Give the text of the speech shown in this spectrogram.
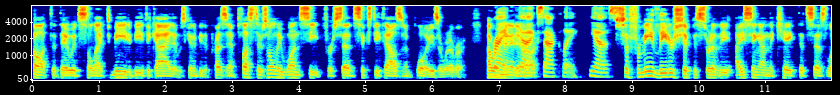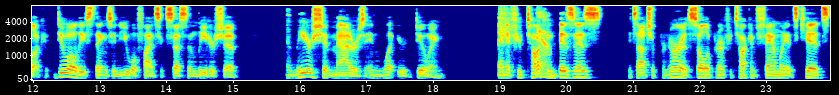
thought that they would select me to be the guy that was going to be the president. Plus, there's only one seat for said 60,000 employees or whatever, however right, many there yeah, are. exactly. Yes. So for me, leadership is sort of the icing on the cake that says, look, do all these things and you will find success in leadership. And leadership matters in what you're doing. And if you're talking yeah. business, it's entrepreneur, it's solopreneur. If you're talking family, it's kids.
